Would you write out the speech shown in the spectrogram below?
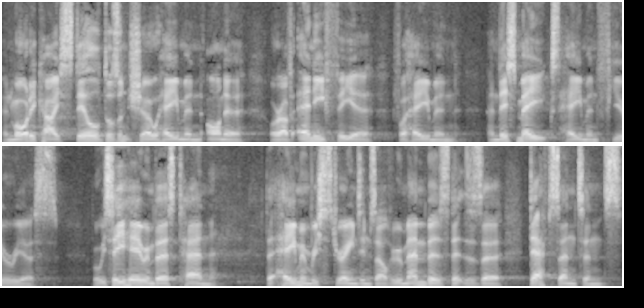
And Mordecai still doesn't show Haman honor or have any fear for Haman. And this makes Haman furious. But we see here in verse 10 that Haman restrains himself. He remembers that there's a death sentence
